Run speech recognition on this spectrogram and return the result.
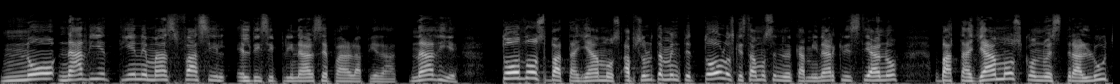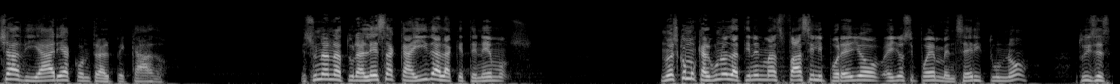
No, nadie tiene más fácil el disciplinarse para la piedad. Nadie. Todos batallamos, absolutamente todos los que estamos en el caminar cristiano, batallamos con nuestra lucha diaria contra el pecado. Es una naturaleza caída la que tenemos. No es como que algunos la tienen más fácil y por ello ellos sí pueden vencer y tú no. Tú dices,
